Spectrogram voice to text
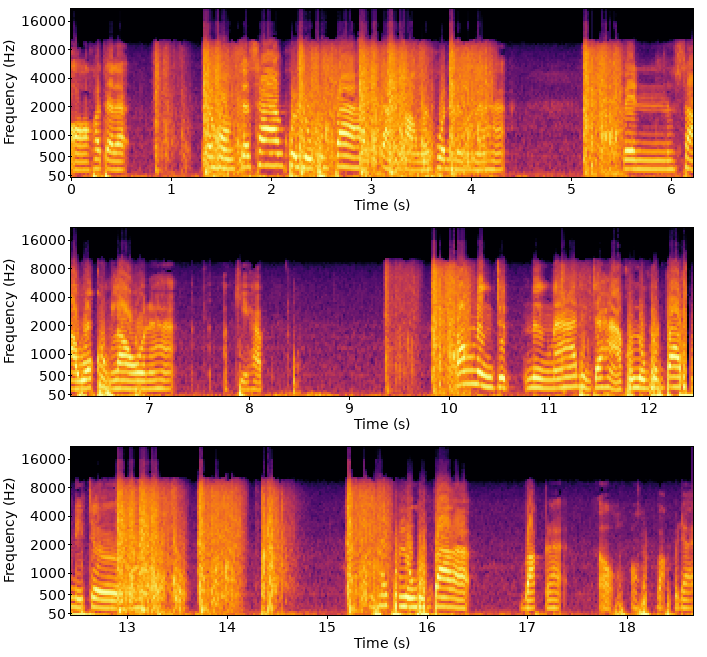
อ๋อเข้าใจแล้วเดี๋ยวผมจะสร้างคุณลุงคุณป้าครับกักขังไว้คนหนึ่งนะฮะ เป็นสาวกของเรานะฮะ โอเคครับ ต้องหนึ่งจุดหนึ่งนะฮะ ถึงจะหาคุณลุงคุณป้าพวกนี้เจอนะฮะ ให้คุณลุงคุณป้าบักนะเอาเอาบักไม่ได้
